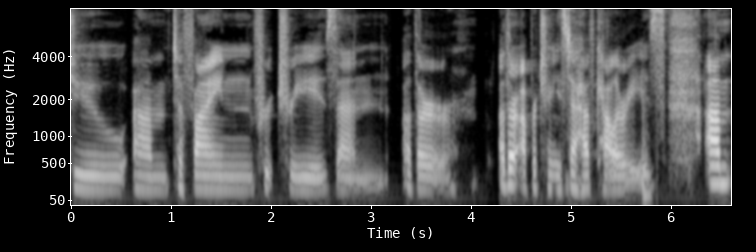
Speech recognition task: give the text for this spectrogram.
to um, to find fruit trees and other other opportunities to have calories. Um,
